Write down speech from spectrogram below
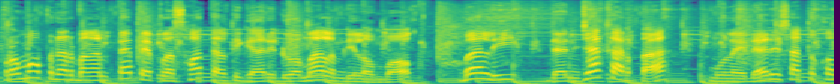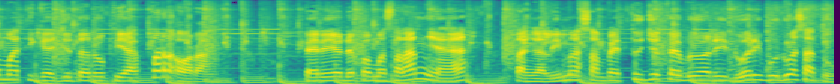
Promo penerbangan PP plus hotel 3 hari 2 malam di Lombok, Bali, dan Jakarta mulai dari 1,3 juta rupiah per orang. Periode pemesanannya tanggal 5 sampai 7 Februari 2021.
